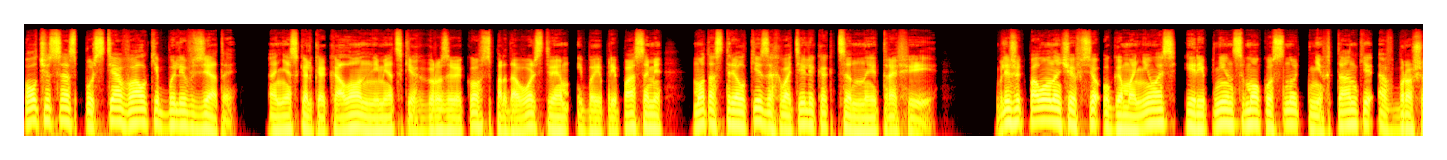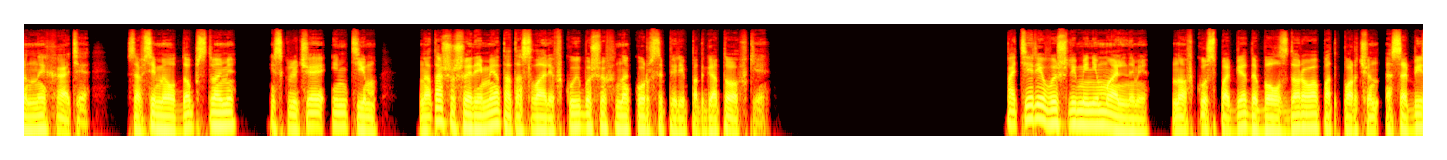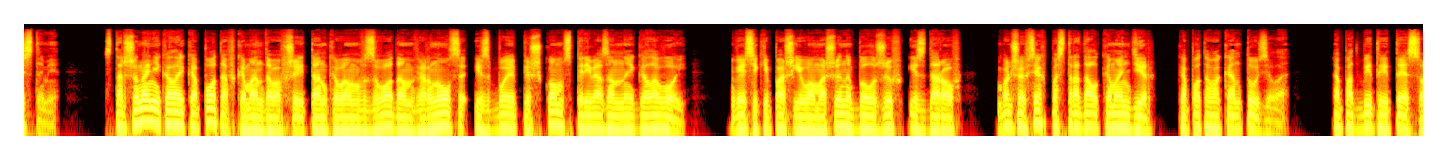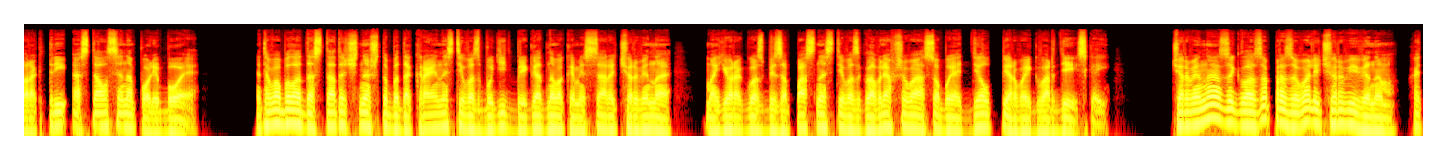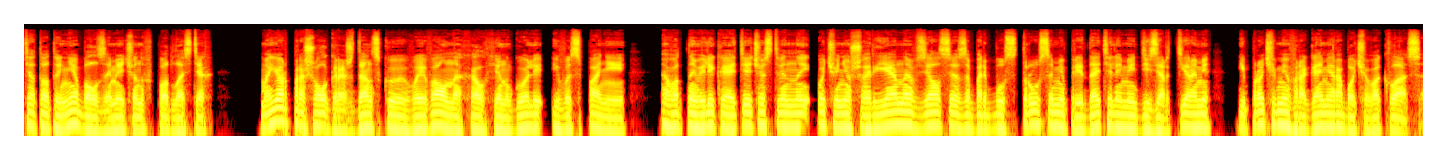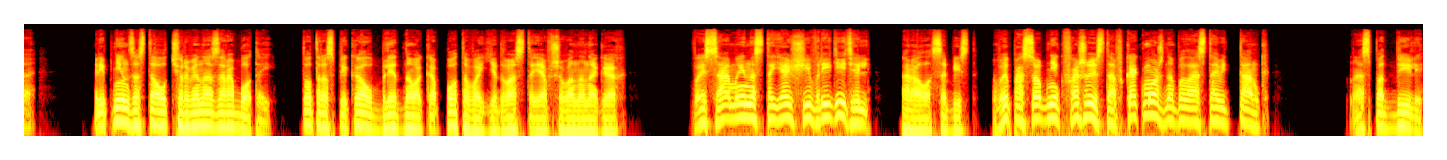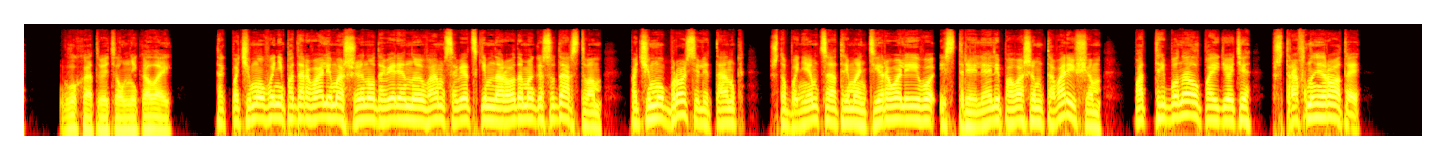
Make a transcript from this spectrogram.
Полчаса спустя валки были взяты, а несколько колонн немецких грузовиков с продовольствием и боеприпасами мотострелки захватили как ценные трофеи. Ближе к полуночи все угомонилось, и Репнин смог уснуть не в танке, а в брошенной хате, со всеми удобствами, исключая интим. Наташу Шеремет отослали в Куйбышев на курсы переподготовки. Потери вышли минимальными, но вкус победы был здорово подпорчен особистами. Старшина Николай Капотов, командовавший танковым взводом, вернулся из боя пешком с перевязанной головой. Весь экипаж его машины был жив и здоров. Больше всех пострадал командир, Капотова контузило. А подбитый Т-43 остался на поле боя. Этого было достаточно, чтобы до крайности возбудить бригадного комиссара Червина, майора госбезопасности, возглавлявшего особый отдел первой гвардейской. Червина за глаза прозывали Червивиным, хотя тот и не был замечен в подлостях. Майор прошел гражданскую, воевал на Халхинголе и в Испании, а вот на Великой Отечественной очень уж рьяно взялся за борьбу с трусами, предателями, дезертирами и прочими врагами рабочего класса. Репнин застал Червина за работой. Тот распекал бледного Капотова, едва стоявшего на ногах. «Вы самый настоящий вредитель!» — орал особист. «Вы пособник фашистов! Как можно было оставить танк?» «Нас подбили», — глухо ответил Николай. «Так почему вы не подорвали машину, доверенную вам советским народом и государством? Почему бросили танк? Чтобы немцы отремонтировали его и стреляли по вашим товарищам? Под трибунал пойдете, в штрафные роты!»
